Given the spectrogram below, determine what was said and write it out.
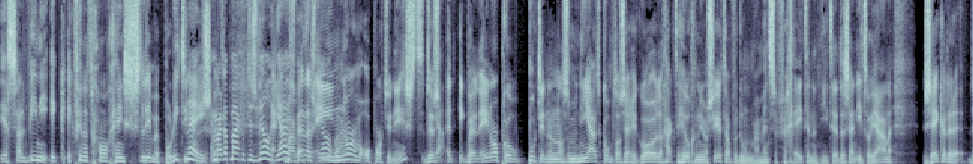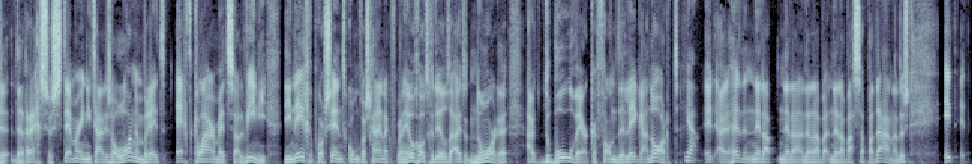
ja, Salvini, ik, ik vind het gewoon geen slimme politicus. Nee, maar dat maakt het dus wel juist maar wel een enorme opportunist. Dus Ja. het- ik ben enorm pro-Poetin. En als het me niet uitkomt, dan zeg ik, oh, dan ga ik er heel genuanceerd over doen. Maar mensen vergeten het niet. Hè. Zijn Italianen, zeker de, de, de rechtse stemmer in Italië, is al lang en breed echt klaar met Salvini. Die 9% komt waarschijnlijk voor een heel groot gedeelte uit het noorden, uit de bolwerken van de Lega Nord. Ja. Eh, Nella, nella, nella, nella Bassa Padana. Dus het- het-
